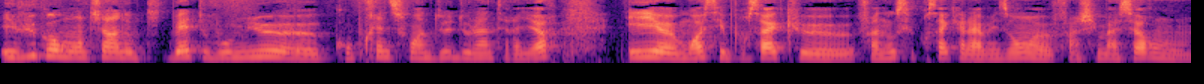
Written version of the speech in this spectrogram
Et vu comme on tient à nos petites bêtes, vaut mieux euh, qu'on prenne soin d'eux de l'intérieur. Et euh, moi, c'est pour ça que, enfin nous, c'est pour ça qu'à la maison, euh, enfin chez ma sœur, on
